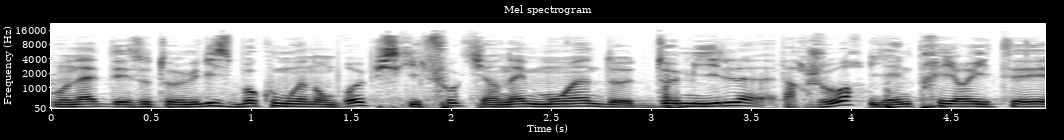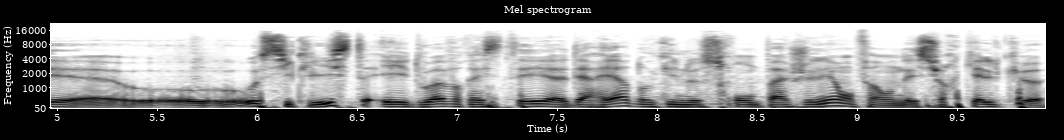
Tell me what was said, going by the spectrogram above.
on a des automobilistes beaucoup moins nombreux puisqu'il faut qu'il y en ait moins de 2000 par jour. Il y a une priorité aux, cyclistes et ils doivent rester derrière, donc ils ne seront pas gênés. Enfin, on est sur quelques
